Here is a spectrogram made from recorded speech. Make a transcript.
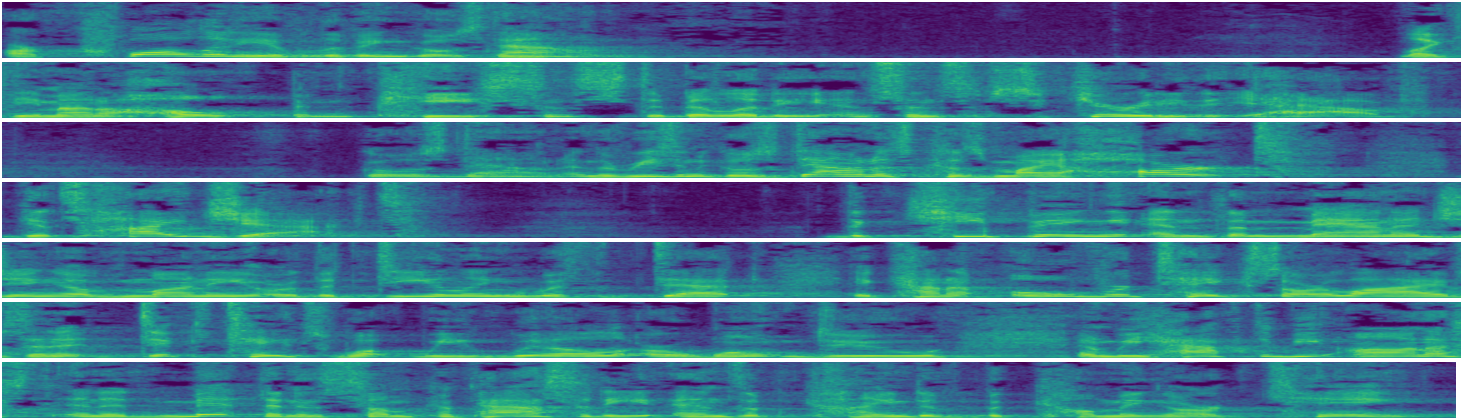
our quality of living goes down like the amount of hope and peace and stability and sense of security that you have goes down. And the reason it goes down is because my heart gets hijacked. The keeping and the managing of money or the dealing with debt, it kind of overtakes our lives and it dictates what we will or won't do. And we have to be honest and admit that in some capacity it ends up kind of becoming our king.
